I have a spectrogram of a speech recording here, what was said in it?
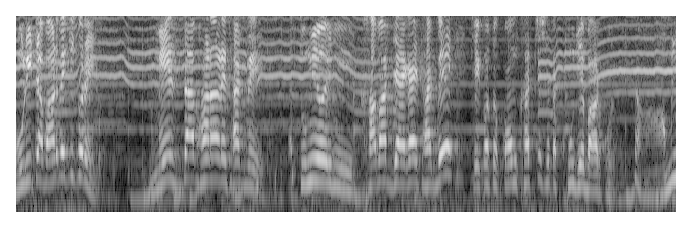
ভুঁড়িটা বাড়বে কি করে? মেজদা ভাড়ারে থাকবে। আর তুমি ওই খাবার জায়গায় থাকবে কে কত কম খাচ্ছে সেটা খুঁজে বার করবে। আমি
